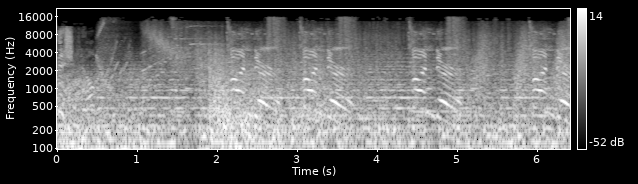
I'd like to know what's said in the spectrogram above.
This should help. Thunder! Thunder! Thunder! Thunder!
